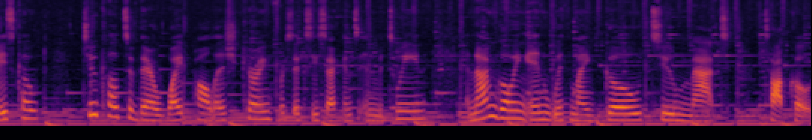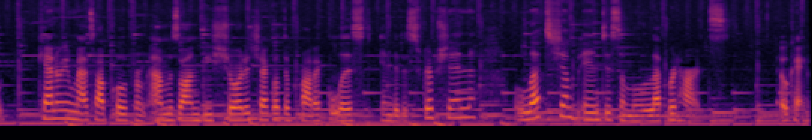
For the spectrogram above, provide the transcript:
base coat, two coats of their white polish, curing for 60 seconds in between, and I'm going in with my go-to matte top coat. Kanorine Matte Top Coat from Amazon. Be sure to check out the product list in the description let's jump into some leopard hearts. Okay,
